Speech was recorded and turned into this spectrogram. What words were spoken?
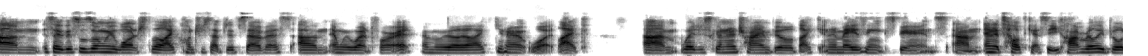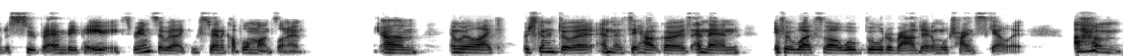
Um, so this was when we launched the like contraceptive service, um, and we went for it, and we were like, you know what, like um, we're just going to try and build like an amazing experience. Um, and it's healthcare, so you can't really build a super MVP experience. So we like we spent a couple of months on it, um, and we are like, we're just going to do it and then see how it goes, and then if it works well, we'll build around it and we'll try and scale it. Um,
